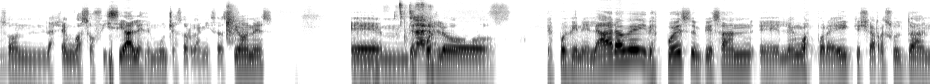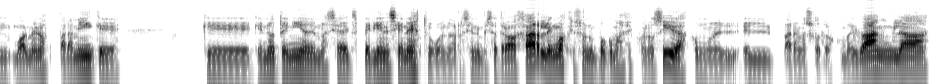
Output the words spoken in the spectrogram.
son las lenguas oficiales de muchas organizaciones. Em, después, lo, después viene el árabe y después empiezan eh, lenguas por ahí que ya resultan, o al menos para mí que, que, no tenía demasiada experiencia en esto cuando recién empecé a trabajar, lenguas que son un poco más desconocidas, como el, el para nosotros, como el bangla,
